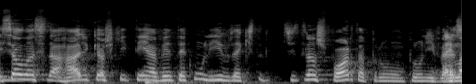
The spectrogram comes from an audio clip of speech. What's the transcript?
Esse é o lance da rádio que eu acho que tem a ver até com o livro, né? Que te, te transporta para um, pra um universo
